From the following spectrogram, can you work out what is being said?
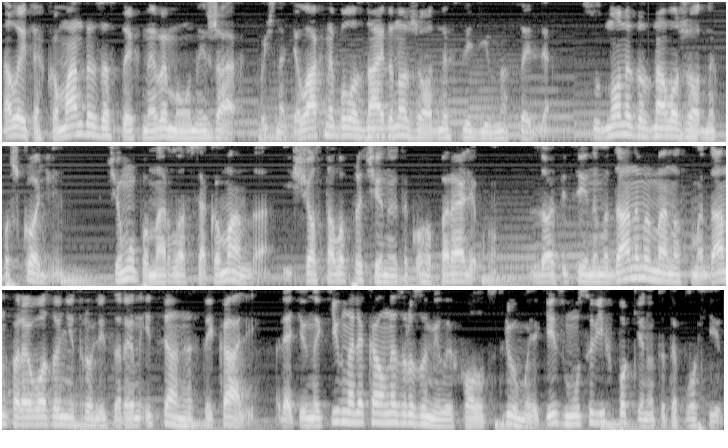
На лицях команди застиг невимовний жах, хоч на тілах не було знайдено жодних слідів насилля. Судно не зазнало жодних пошкоджень. Чому померла вся команда? І що стало причиною такого переліку? За офіційними даними, of Medan перевозив нітрогліцерин і ціанистий калій. Рятівників налякав незрозумілий холод стрюму, який змусив їх покинути теплохід.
